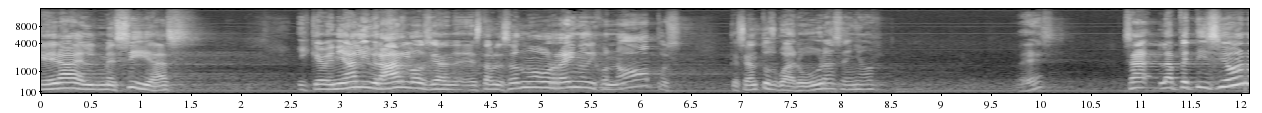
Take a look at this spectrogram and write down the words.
que era el Mesías y que venía a librarlos y a establecer un nuevo reino, dijo, no, pues que sean tus guaruras, Señor. ¿Ves? O sea, la petición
